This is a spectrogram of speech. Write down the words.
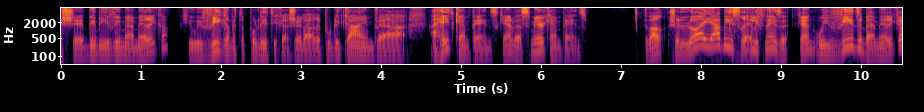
שביבי הביא מאמריקה, כי הוא הביא גם את הפוליטיקה של הרפובליקאים וה-hate campaigns, כן, וה-smear campaigns. דבר שלא היה בישראל לפני זה, כן? הוא הביא את זה באמריקה,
